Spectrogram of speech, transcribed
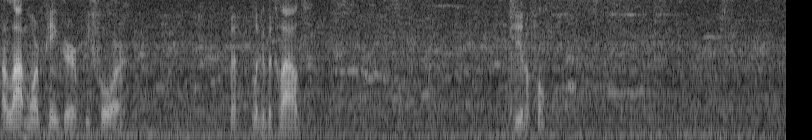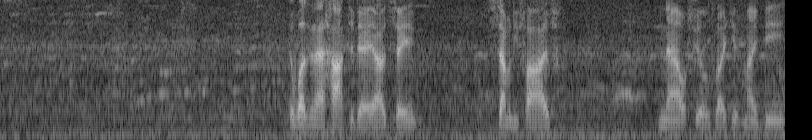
a lot more pinker before. But look at the clouds. Beautiful. It wasn't that hot today. I would say 75. Now it feels like it might be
